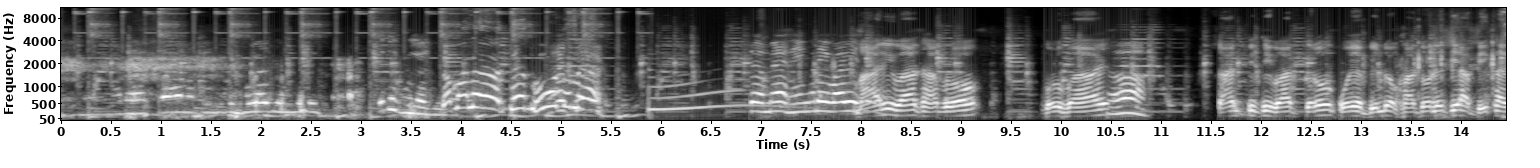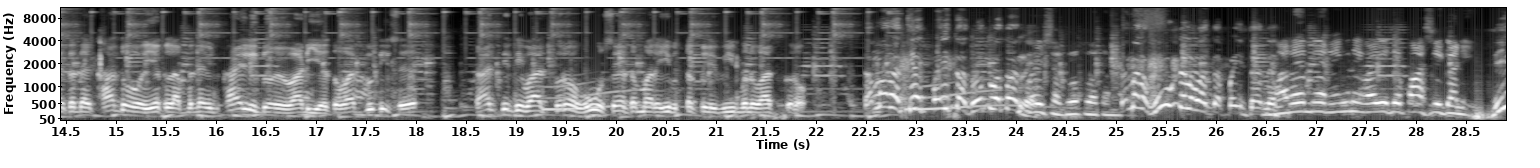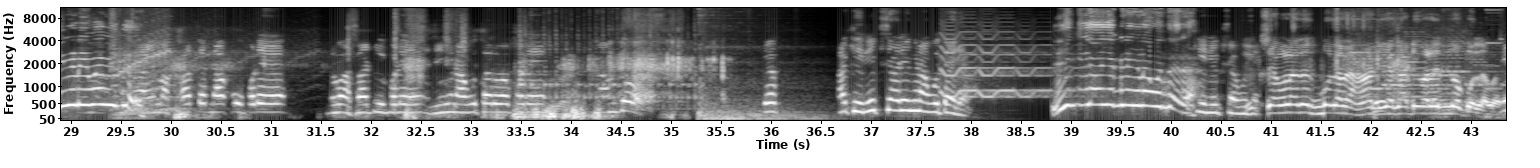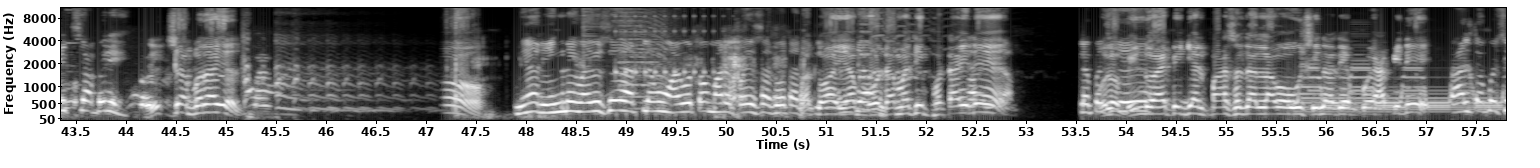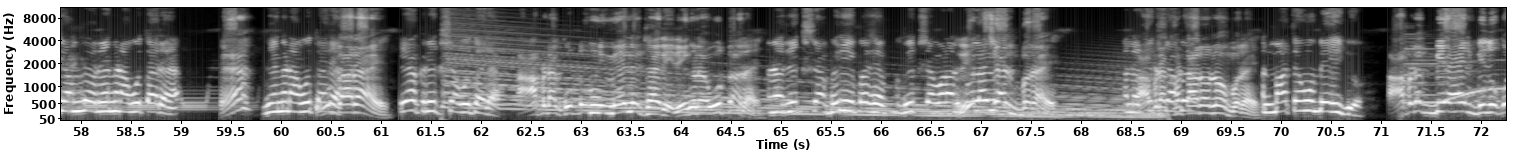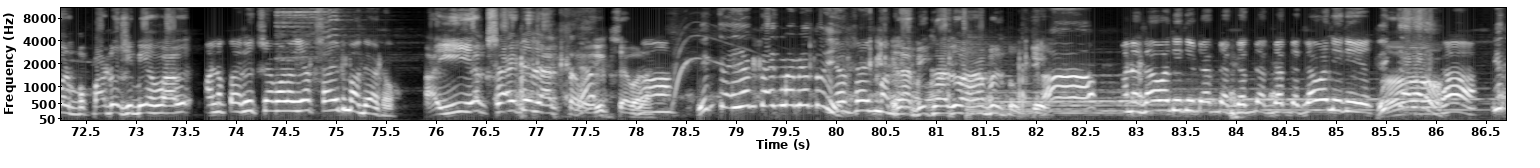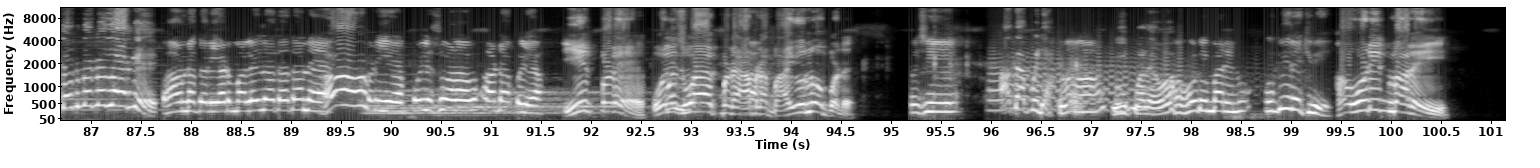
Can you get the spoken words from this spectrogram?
તમારે તે હું તમે. મેં રીંગણી વાવી મારી વાત સાંભળો ગુળભાઈ હા. શાંતિથી વાત કરો કોઈએ ભીંડો ખાધો નથી આ ભીખાય કદાચ ખાધો હોય એકલા બનાવીને ખાઈ લીધો હોય વાડીએ તો વાત જુદી છે. શાંતિથી વાત કરો હું છે તમારે એ તકલીફ ઈ મને વાત કરો. તમારા છે પૈસા જોતવા હતા ને? પૈસા જોતવા તમે તમારે શું કરવા હતા પૈસા ને મારે મેં રીંગણી વાવી છે પાંચ વીઘાની. રીંગણી વાવી છે? એમાં ખાતર નાખવું પડે દવા છાંટવી પડે રીંગણા ઉતારવા પડે. આમ જો એક આખી રિક્ષા રીંગણા ઉતાર્યા. રિક્ષા એક રીંગણા ઉતાર્યા રિક્ષા ઉતારી રિક્ષા બોલાવે હાંડિયા ગાડી વાળાને ન બોલાવે. રિક્ષા ભરી. રિક્ષા ભરાય જ. મેં રીંગણી વાવી છે એટલે હું આવ્યો તો મારે પૈસા જોતા તો આ મોઢામાંથી ફટાઈ દે. એટલે બોલો પછી ભીંડો આપી ગયા પાંચ હજાર લાવો ઉછીના દે કોઈ આપી દે? કાલ તો પછી અમને રીંગણા ઉતાર્યા. હે? રીંગણા ઉતાર્યા. એક રિક્ષા ઉતાર્યા. આપણા કુટુંબની મહેનત હારી રીંગણા ઉતારાય. અને રિક્ષા ભરી પછી રિક્ષા વાળા બોલાવી ભરાય. આપણે રિક્ષા ભરી ખટારો ન ભરાય. અને માથે હું બેહી ગયો. આપણે જ બેહાય ને બીજું કોણ પાડોશી બેહવા આવે? અને રિક્ષા વાળો એક સાઈડમાં બેઠો. આ ઈ એક સાઈડ જ રાખતા હોય રિક્ષા વાળા હા, રિક્ષા એક સાઈડમાં બેઠો એક સાઈડમાં પેલા ભીખા જો સાંભળતું કે અને જવા દીધી ડગ ડગ ડગ ડગ ડગ ડગ જવા દીધી. જ ભાવનગર યાર્ડમાં લઈ જતા હતા ને પણ એ પોલીસવાળા આડા પડ્યા. ઈ જ પડે. પોલીસવાળા જ પડે. આપણા ભાઈઓ નો પડે. પછી આદા પડ્યા હા, ઈ પડે હો. હોડી મારીને ઊભી રાખવી. હોડી જ મારે.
